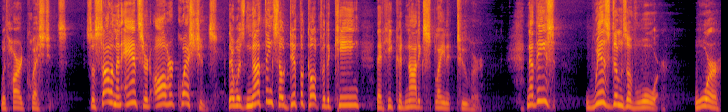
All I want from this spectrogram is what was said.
with hard questions. So Solomon answered all her questions. There was nothing so difficult for the king that he could not explain it to her. Now, these wisdoms of war, war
